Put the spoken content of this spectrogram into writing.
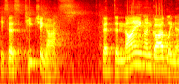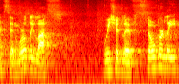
He says, teaching us that denying ungodliness and worldly lusts, we should live soberly,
